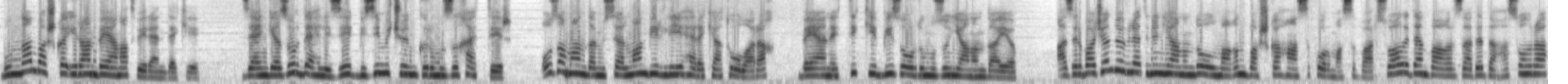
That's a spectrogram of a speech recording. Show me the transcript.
Bundan başqa İran bəyanat verəndə ki, Zəngəzur dəhlizi bizim üçün qırmızı xəttdir. O zaman da Müsəlman Birliyi Hərəkatı olaraq bəyan etdik ki, biz ordumuzun yanındayıq. Azərbaycan dövlətinin yanında olmağın başqa hansı forması var? Sual edən Bağırzadə daha sonra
